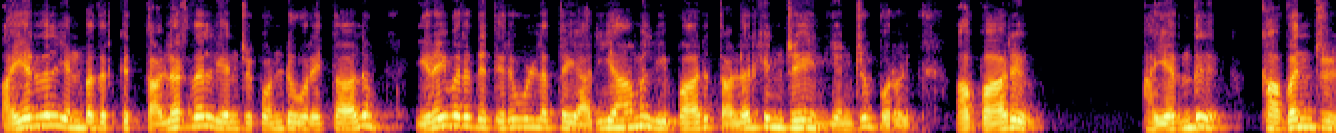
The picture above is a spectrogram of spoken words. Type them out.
அயர்தல் என்பதற்கு தளர்தல் என்று கொண்டு உரைத்தாலும் இறைவரது திருவுள்ளத்தை அறியாமல் இவ்வாறு தளர்கின்றேன் என்றும் பொருள். அவ்வாறு அயர்ந்து கவன்று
